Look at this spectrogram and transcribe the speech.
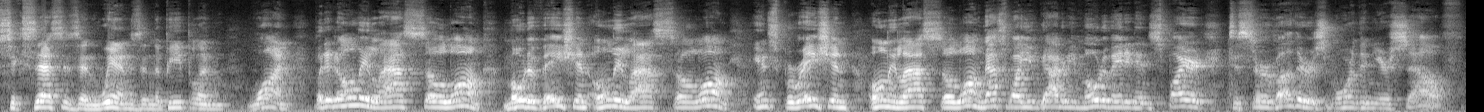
successes and wins and the people in one, but it only lasts so long. Motivation only lasts so long. Inspiration only lasts so long. That's why you've got to be motivated, inspired to serve others more than yourself.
